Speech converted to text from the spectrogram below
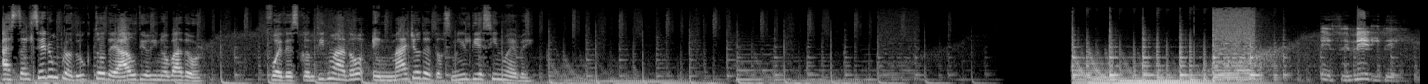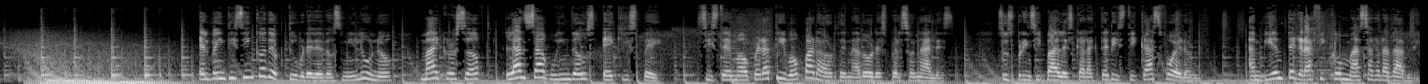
hasta el ser un producto de audio innovador. Fue descontinuado en mayo de 2019. El 25 de octubre de 2001, Microsoft lanza Windows XP, sistema operativo para ordenadores personales. Sus principales características fueron ambiente gráfico más agradable,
